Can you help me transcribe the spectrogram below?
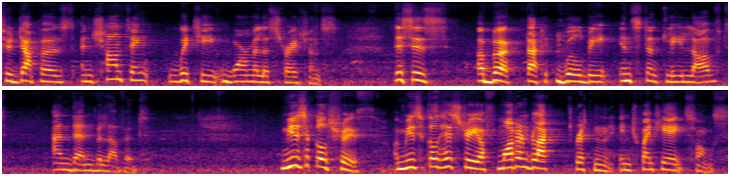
to Dapo's enchanting, witty, warm illustrations. This is a book that will be instantly loved and then beloved. Musical Truth, a musical history of modern Black Britain in 28 songs.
